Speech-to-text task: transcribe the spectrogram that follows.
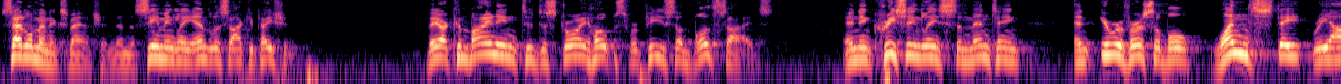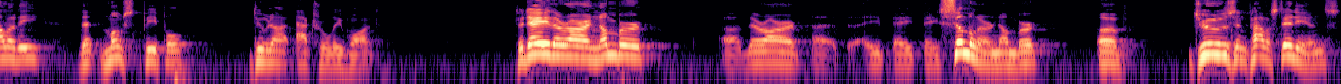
Settlement expansion, and the seemingly endless occupation. They are combining to destroy hopes for peace on both sides and increasingly cementing an irreversible one state reality that most people do not actually want. Today, there are a number, uh, there are uh, a, a, a similar number of Jews and Palestinians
